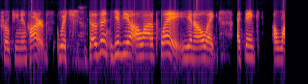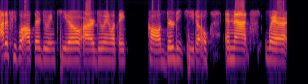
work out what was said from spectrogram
protein and carbs, which Yeah. doesn't give you a lot of play. You know, like I think a lot of people out there doing keto are doing what they call dirty keto, and that's where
